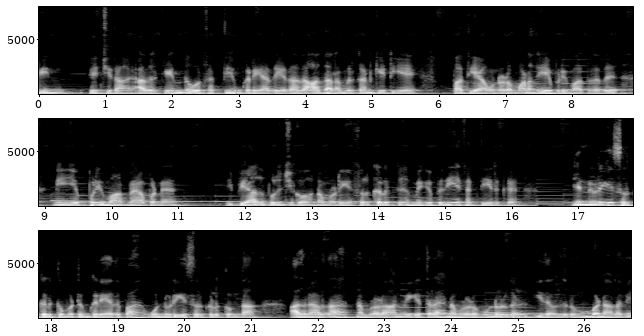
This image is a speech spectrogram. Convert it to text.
வீண் பேச்சு தான் அதற்கு எந்த ஒரு சக்தியும் கிடையாது. ஏதாவது ஆதாரம் இருக்கான்னு கேட்டியே. பார்த்தியா உன்னோட மனதை எப்படி மாற்றுறது நீ எப்படி மாறின அப்படின்னு. இப்பயாவது புரிஞ்சுக்கோ நம்மளுடைய சொற்களுக்கு மிகப்பெரிய சக்தி இருக்குது என்னுடைய சொற்களுக்கு மட்டும் கிடையாதுப்பா உன்னுடைய சொற்களுக்கும் தான். அதனால தான் நம்மளோட ஆன்மீகத்தில் நம்மளோட முன்னோர்கள் இதை வந்து ரொம்ப நாளாகவே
